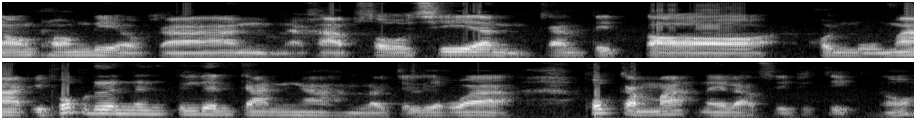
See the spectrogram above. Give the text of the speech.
น้องท้องเดียวกันนะครับโซเชียลการติดต่อคนหมู่มาก อีกภพเรือนหนึ่งเป็นเรือนการงาน เราจะเรียกว่าภพกรรมะในราศีพิจิกเนาะ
